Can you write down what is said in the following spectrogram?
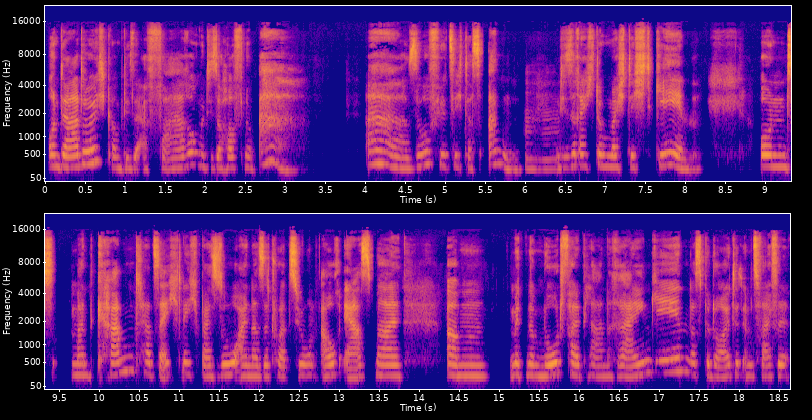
Und dadurch kommt diese Erfahrung und diese Hoffnung, ah, ah, so fühlt sich das an. Mhm. In diese Richtung möchte ich gehen. Und man kann tatsächlich bei so einer Situation auch erstmal ähm, mit einem Notfallplan reingehen. Das bedeutet im Zweifel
